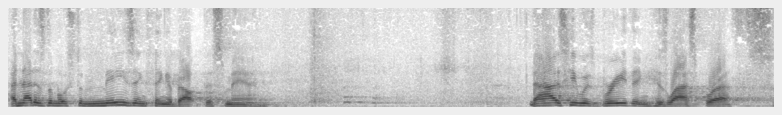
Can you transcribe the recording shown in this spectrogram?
And that is the most amazing thing about this man. As he was breathing his last breaths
